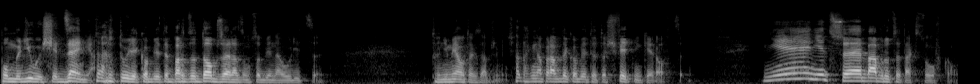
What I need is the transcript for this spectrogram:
pomyliły siedzenia. Żartuję, kobiety bardzo dobrze radzą sobie na ulicy. To nie miało tak zabrzmieć. A tak naprawdę kobiety to świetni kierowcy. Nie, nie trzeba, wrócę taksówką.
